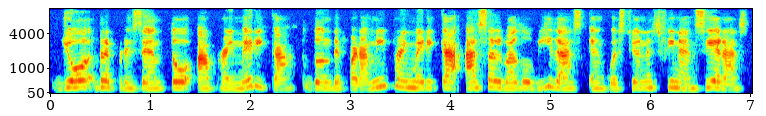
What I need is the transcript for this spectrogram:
yo represento a Primerica, donde para mí Primerica ha salvado vidas en cuestiones financieras,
